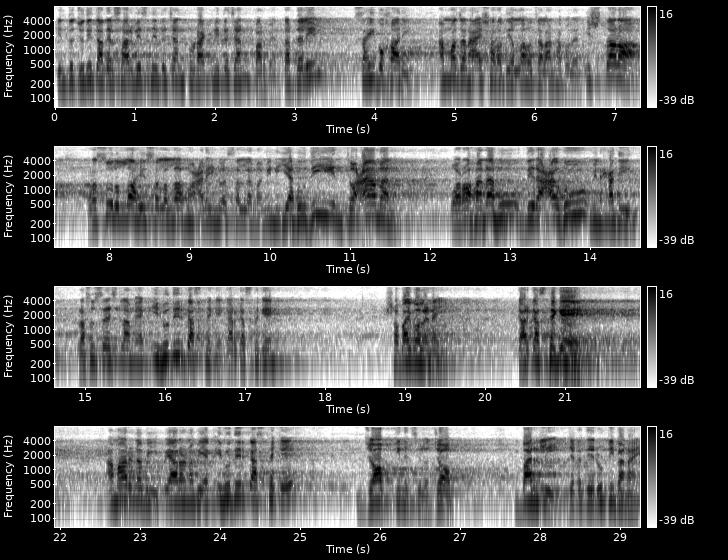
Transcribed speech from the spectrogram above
কিন্তু যদি তাদের সার্ভিস নিতে চান, প্রোডাক্ট নিতে চান, পারবেন। তার দলিল, সাহি বুখারি। আম্মা জান আয়েশা রাদিয়াল্লাহু তাআলা বলেন, ইশতারা রাসূলুল্লাহ সাল্লাল্লাহু আলাইহি ওয়াসাল্লাম মিন ইয়াহুদিন তুআমান ওয়া রাহানাহু দিরআহু মিন হাদিদ। রাসূল ইসলাম এক ইহুদির কাছ থেকে, কার কাছ থেকে? সবাই বলে নাই। কার কাছ থেকে? আমার নবী, পেয়ারা নবী এক ইহুদির কাছ থেকে জব কিনেছিল, জব। বার্লি, যেটা দিয়ে রুটি বানায়।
